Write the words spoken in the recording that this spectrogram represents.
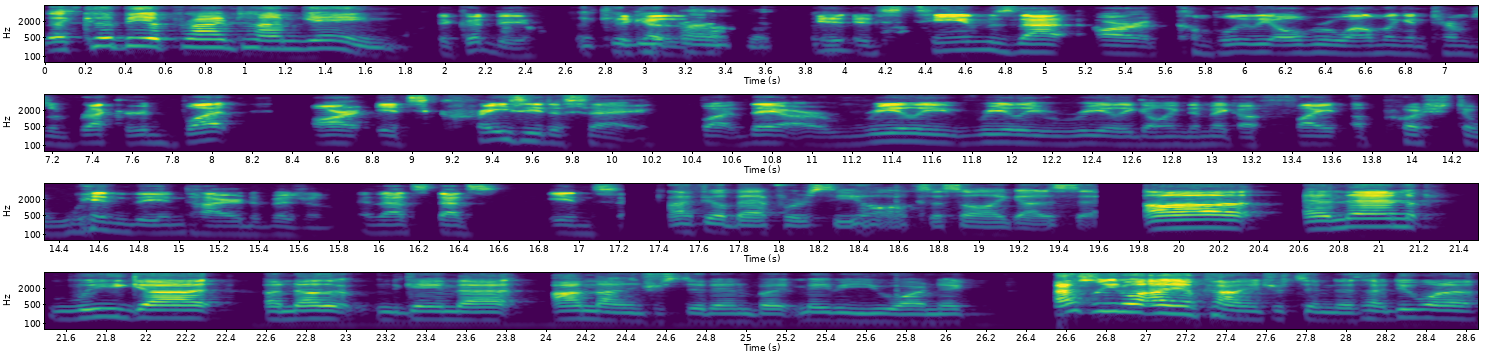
That could be a primetime game. It could be. It could because be it, it's teams that are completely overwhelming in terms of record, but are it's crazy to say, but they are really, really, really going to make a fight, a push to win the entire division, and that's that's insane. I feel bad for the Seahawks. That's all I gotta say. Uh, and then we got another game that I'm not interested in, but maybe you are, Nick. Actually, you know what? I am kind of interested in this. I do want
